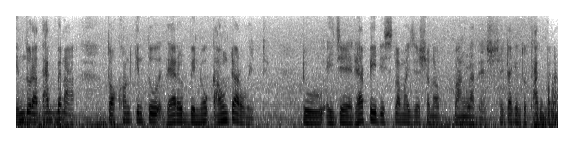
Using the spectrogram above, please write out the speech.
হিন্দুরা থাকবে না, তখন কিন্তু there would be no counter weight to এই যে র্যাপিড ইসলামাইজেশন অফ বাংলাদেশ সেটা কিন্তু থাকবে না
